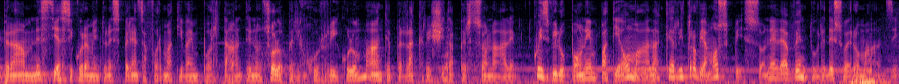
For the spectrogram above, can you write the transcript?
per Amnesty è sicuramente un'esperienza formativa importante, non solo per il curriculum, ma anche per la crescita personale. Qui sviluppa un'empatia umana che ritroviamo spesso nelle avventure dei suoi romanzi.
